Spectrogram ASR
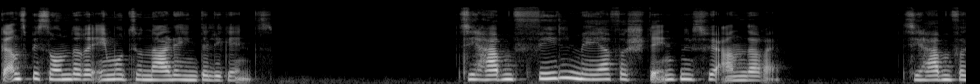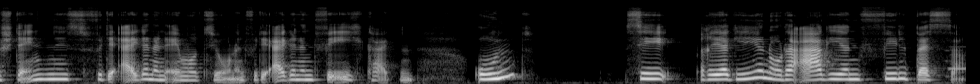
ganz besondere emotionale Intelligenz. Sie haben viel mehr Verständnis für andere. Sie haben Verständnis für die eigenen Emotionen, für die eigenen Fähigkeiten und sie reagieren oder agieren viel besser.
